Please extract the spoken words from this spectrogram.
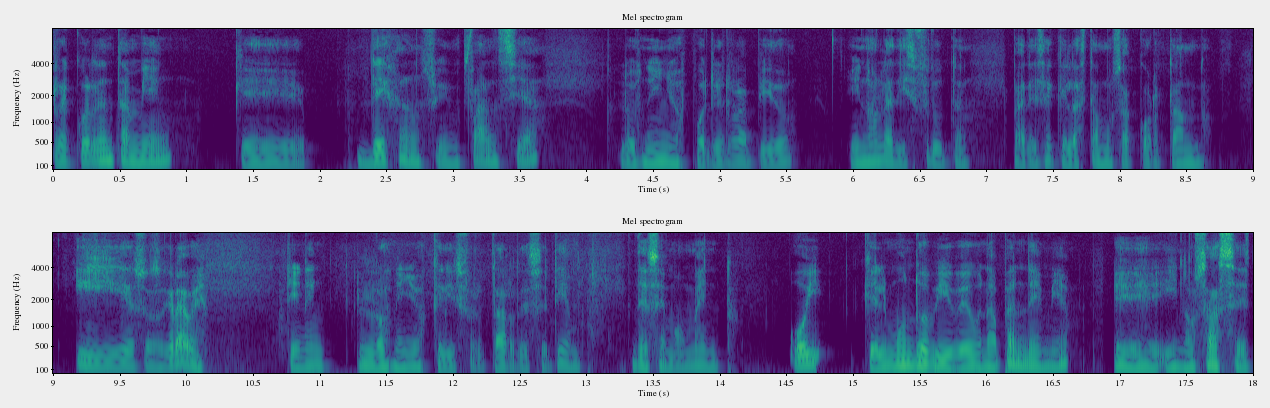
Recuerden también que dejan su infancia los niños por ir rápido y no la disfrutan. Parece que la estamos acortando. Y eso es grave. Tienen los niños que disfrutar de ese tiempo, de ese momento. Hoy que el mundo vive una pandemia eh, y nos hace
